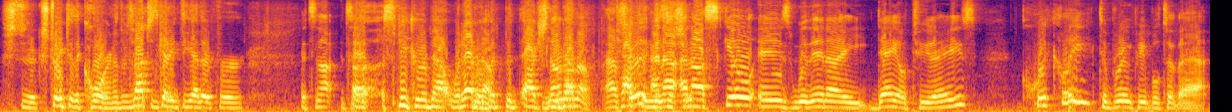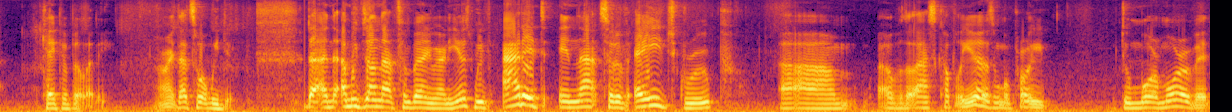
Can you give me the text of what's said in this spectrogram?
straight to the core. In other words, not just getting together for It's not. It's a, a speaker about whatever, No. but, but actually no, no, about no, absolutely. And our, and our skill is within a day or two days, quickly to bring people to that capability. All right, that's what we do. And, and we've done that for many, many years. We've added in that sort of age group um, over the last couple of years, and we'll probably do more and more of it,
